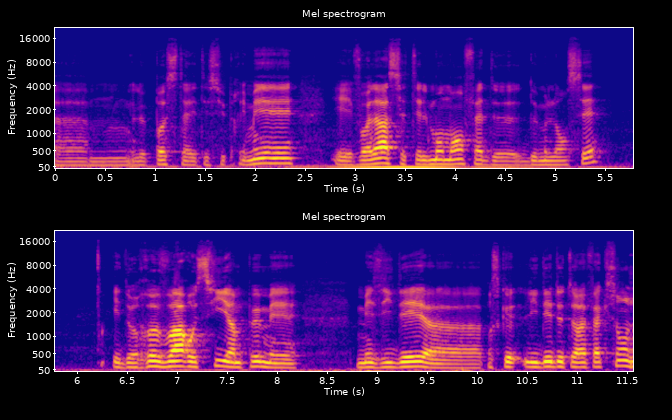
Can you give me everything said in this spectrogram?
euh, le poste a été supprimé. Et voilà, c'était le moment en fait de, de, me lancer et de revoir aussi un peu mes, mes idées. Euh, parce que l'idée de torréfaction,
